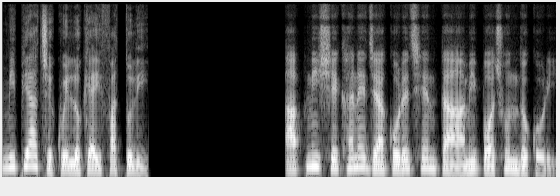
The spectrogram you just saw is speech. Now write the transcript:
Mi piace quello che hai fatto lì. আপনি সেখানে যা করেছেন তা আমি পছন্দ করি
